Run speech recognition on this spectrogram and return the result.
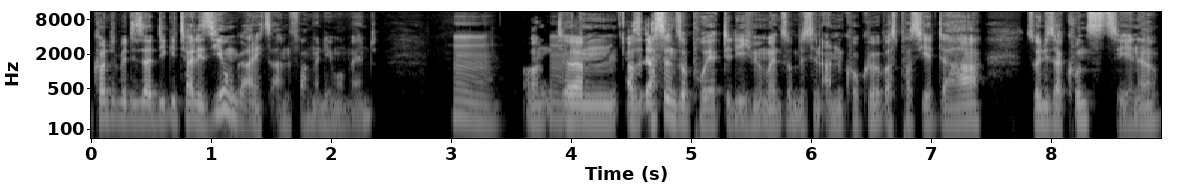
konnte mit dieser Digitalisierung gar nichts anfangen in dem Moment. Mhm. Und mhm. Ähm, also das sind so Projekte, die ich mir im Moment so ein bisschen angucke. Was passiert da so in dieser Kunstszene?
